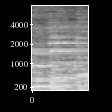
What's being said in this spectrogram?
you.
